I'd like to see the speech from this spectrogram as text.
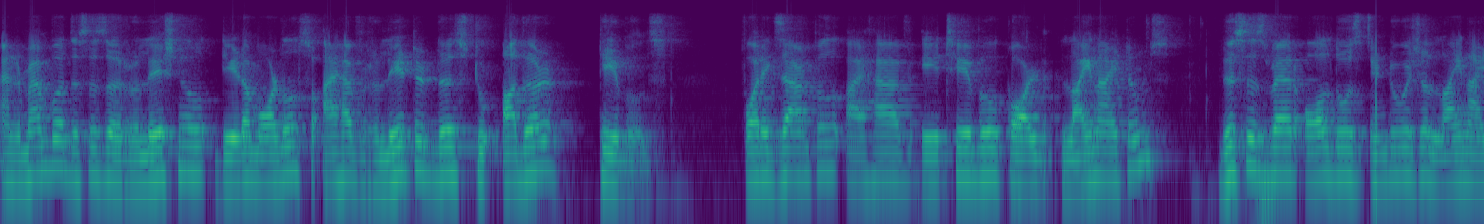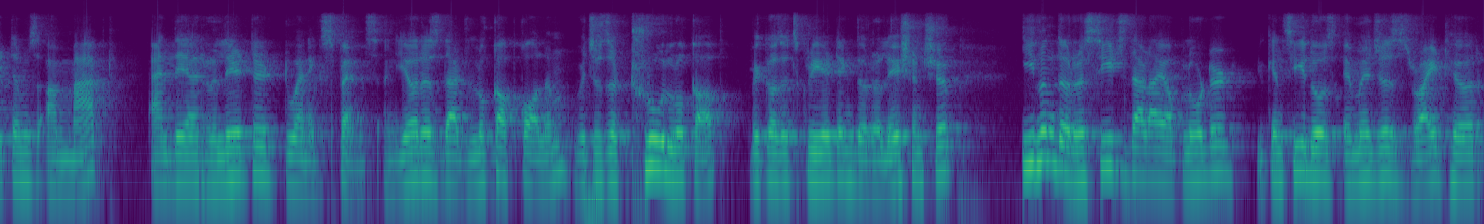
And remember, this is a relational data model. So I have related this to other tables. For example, I have a table called line items. This is where all those individual line items are mapped and they are related to an expense. And here is that lookup column, which is a true lookup because it's creating the relationship. Even the receipts that I uploaded, you can see those images right here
